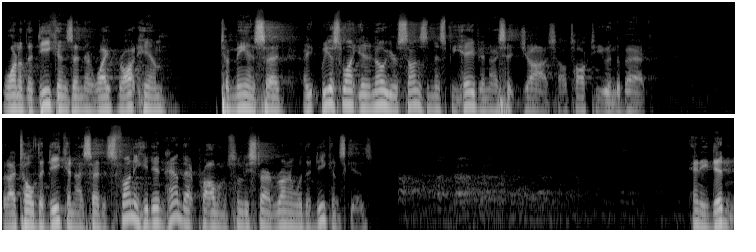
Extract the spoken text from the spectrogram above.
one of the deacons and their wife brought him to me and said, We just want you to know your son's misbehaving. I said, Josh, I'll talk to you in the back. But I told the deacon, I said, it's funny he didn't have that problem until he started running with the deacon's kids. And he didn't.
